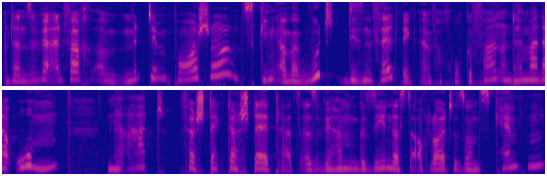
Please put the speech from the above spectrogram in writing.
Und dann sind wir einfach ähm, mit dem Porsche, es ging aber gut, diesen Feldweg einfach hochgefahren und dann war da oben eine Art versteckter Stellplatz. Also wir haben gesehen, dass da auch Leute sonst campen.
